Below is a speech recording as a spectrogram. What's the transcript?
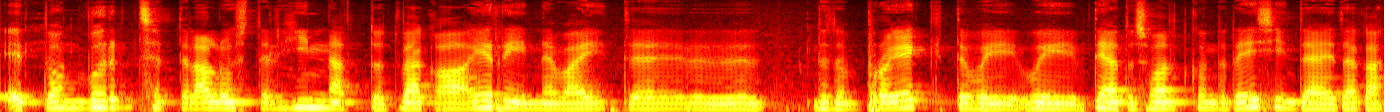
et on võrdsetel alustel hinnatud väga erinevaid äh, need on projekte või, või teadusvaldkondade esindajaid, aga,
